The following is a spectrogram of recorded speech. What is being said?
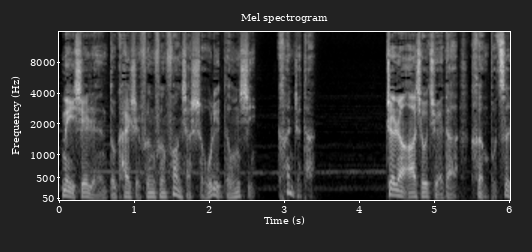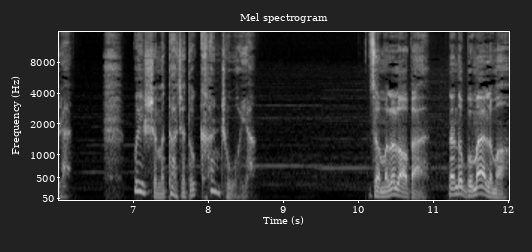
那些人都开始纷纷放下手里的东西，看着他，这让阿修觉得很不自然。为什么大家都看着我呀？怎么了，老板？难道不卖了吗？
